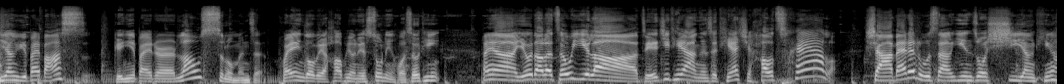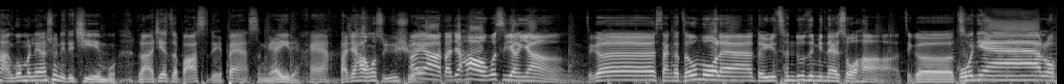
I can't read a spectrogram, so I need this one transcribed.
洋芋摆巴士，给你摆点儿老式龙门阵。欢迎各位好朋友的锁定和收听。哎呀，又到了周一了，这几天啊，硬是天气好惨了。下班的路上，迎着夕阳，听下我们两兄弟的节目，那简直巴适得板，是安逸的很啊！大家好，我是宇轩。哎呀，大家好，我是杨洋。这个上个周末呢，对于成都人民来说哈，这个过年了，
